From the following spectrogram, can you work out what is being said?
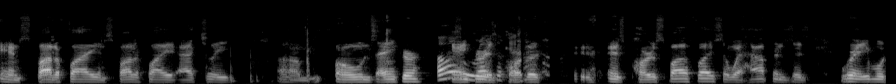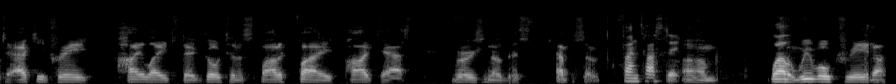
and Spotify, and Spotify actually um, owns Anchor. Oh, Anchor right, is okay. part of is part of Spotify. So what happens is we're able to actually create highlights that go to the Spotify podcast version of this episode. Fantastic. Um, well, so we will create a,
